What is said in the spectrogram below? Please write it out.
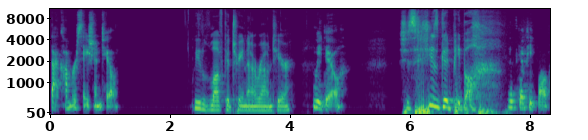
that conversation too. We love Katrina around here. We do. She's she's good people. It's good people.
